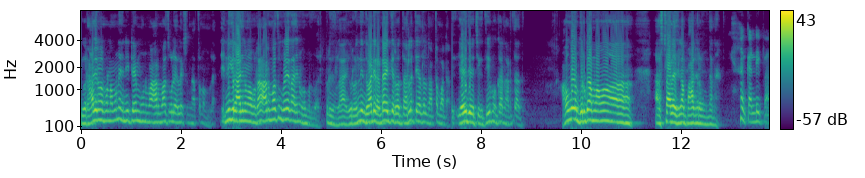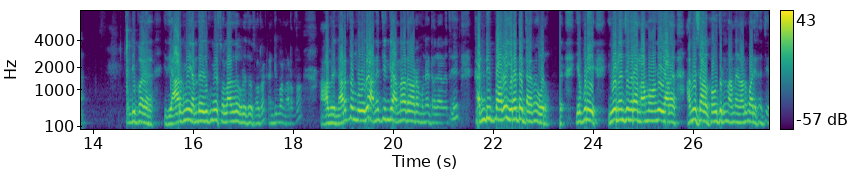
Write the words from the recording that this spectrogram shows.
இவர் ராஜினாமா பண்ணாமன்னா எனி டைம் மூணு ஆறு மாசத்துக்குள்ள எலெக்ஷன் நடத்தணும்ல. என்னைக்கு ராஜினாமா பண்றாரு ஆறு மாசம் முன்னாடியே ராஜினாமா பண்ணுவார். புரியுதுங்களா? இவர் வந்து இந்த வாட்டி ரெண்டாயிரத்தி இருபத்தாறுல தேர்தல் நடத்த மாட்டார். எழுதி வச்சுக்க திமுக நடத்தாது. அவங்களும் துர்காமாவும் அஸ்ட்ராலஜிலாம் பார்க்குறவங்க தானே. கண்டிப்பா. கண்டிப்பாக இது யாருக்குமே எந்த இதுக்குமே சொல்லாத ஒரு இதை சொல்கிறேன் கண்டிப்பாக நடத்தும். அப்படி நடத்தும் போது அனைத்து இந்திய அண்ணா திராவிட முன்னேற்ற கழகத்துக்கு கண்டிப்பாக இரட்டை தலைமை வரும். எப்படி இவர் நினச்சிக்கிறார் நம்ம வந்து யாரை அமித்ஷாவை கவுத்துட்டு அண்ணன் நடப்பாடி நினச்சி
